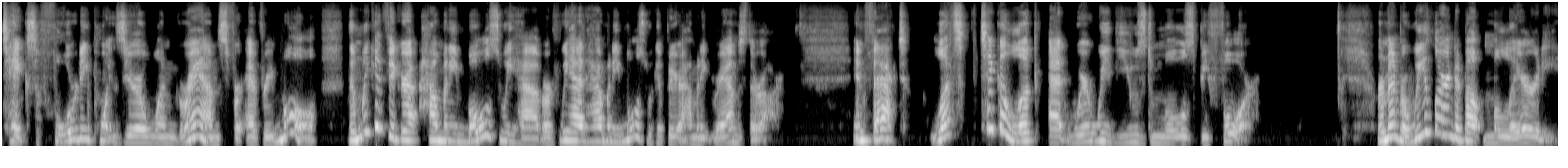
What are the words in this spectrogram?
takes 40.01 grams for every mole, then we can figure out how many moles we have, or if we had how many moles, we can figure out how many grams there are. In fact, let's take a look at where we've used moles before. Remember, we learned about molarity.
